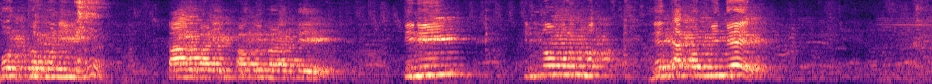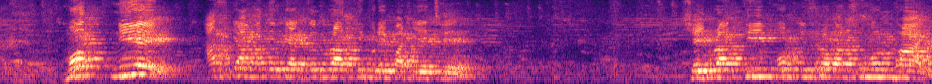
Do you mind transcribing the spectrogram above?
মধ্যমণি, তার বাড়ি কাউলিপাড়াতে তিনি তৃণমূল নেতাকর্মীদের মত নিয়ে আজকে আমাদেরকে একজন প্রার্থী করে পাঠিয়েছে। সেই প্রার্থী মখলিসুর রহমান সুমন ভাই।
